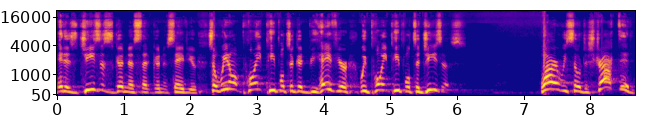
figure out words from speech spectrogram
It is Jesus' goodness that's going to save you. So we don't point people to good behavior. We point people to Jesus. Why are we so distracted?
